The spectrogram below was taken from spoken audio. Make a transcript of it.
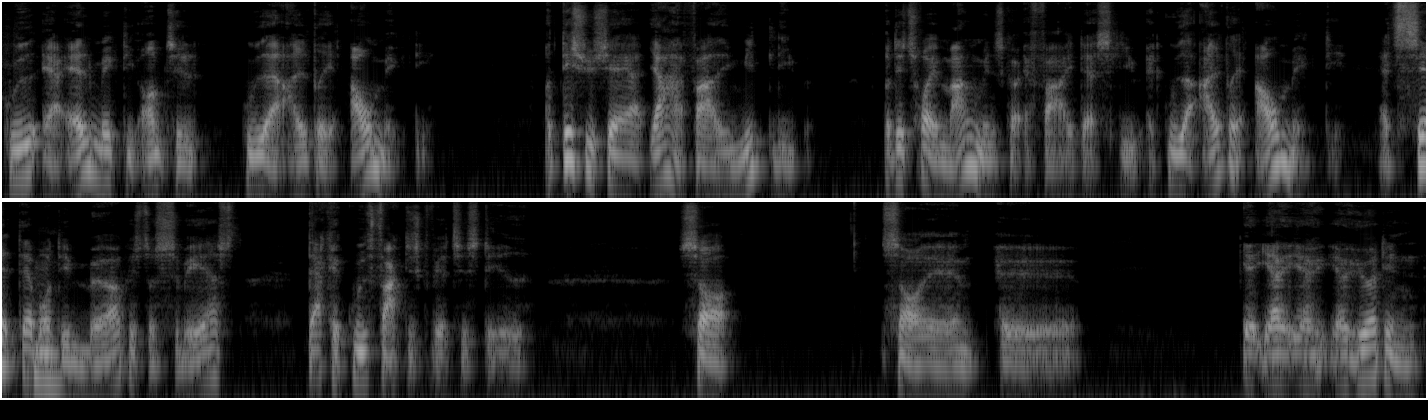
Gud er almægtig om til, Gud er aldrig afmægtig. Og det synes jeg, jeg har erfaret i mit liv. Og det tror jeg, mange mennesker erfarer i deres liv, at Gud er aldrig afmægtig. At selv der, hvor mm. det er mørkest og sværest, der kan Gud faktisk være til stede. Så, så øh, øh, jeg, jeg, jeg, jeg hørte, en,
